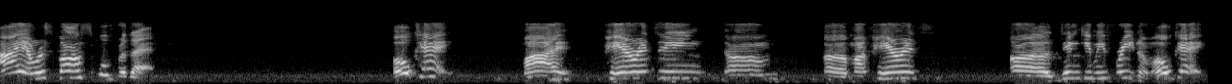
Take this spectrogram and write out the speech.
I am responsible for that. Okay. My parenting, um, uh, my parents uh, didn't give me freedom. Okay.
